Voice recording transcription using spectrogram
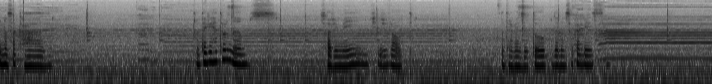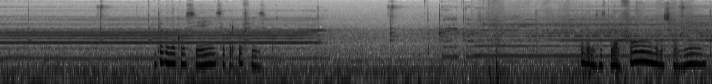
a nossa casa, até que retornamos suavemente de volta através do topo da nossa cabeça. Entregando a consciência ao corpo físico. Podemos respirar fundo neste momento,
